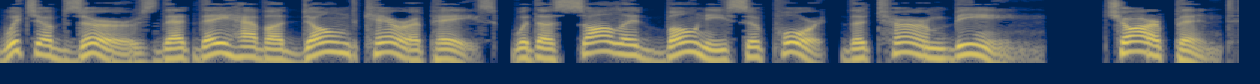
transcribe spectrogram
which observes that they have a domed carapace, with a solid bony support the term being charpent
